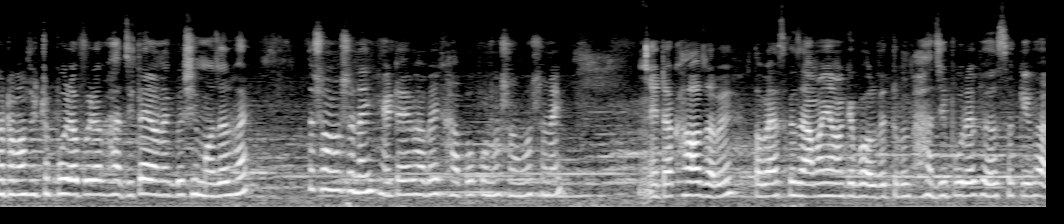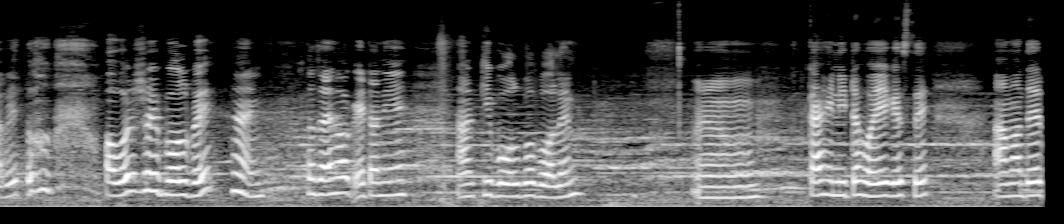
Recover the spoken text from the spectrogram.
ছোটো মাছ একটু পুরো পুরো ভাজিটাই অনেক বেশি মজার হয়। তো সমস্যা নেই, এটা এভাবেই খাব, কোনো সমস্যা নেই। এটা খাওয়া যাবে। তবে আজকে জামাই আমাকে বলবে, তুমি ভাজি পুড়ে ফেলছো কীভাবে? তো অবশ্যই বলবে হ্যাঁ। তো যাই হোক, এটা নিয়ে আর কি বলব বলেন। কাহিনীটা হয়ে গেছে। আমাদের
